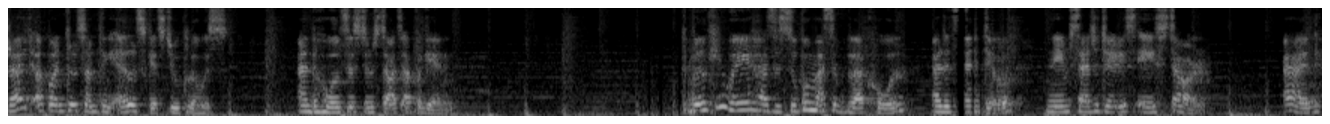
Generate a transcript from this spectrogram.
Right up until something else gets too close, and the whole system starts up again. Milky Way has a supermassive black hole at its center named Sagittarius A star, and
